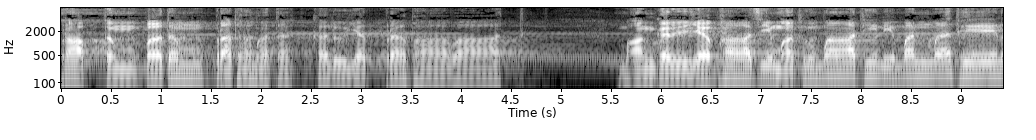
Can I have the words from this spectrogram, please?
प्राप्तम् पदम् प्रथमतः खलु यत्प्रभावात् माङ्गल्यभाजि मधुमाधिनि मन्मथेन।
